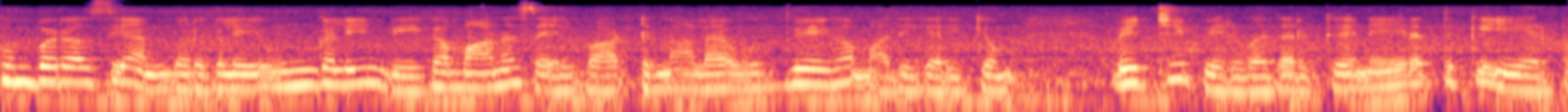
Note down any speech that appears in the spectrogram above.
கும்பராசி அன்பர்களே உங்களின் வேகமான செயல்பாட்டினால உத்வேகம் அதிகரிக்கும். வெற்றி பெறுவதற்கு நேரத்துக்கு ஏற்ப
